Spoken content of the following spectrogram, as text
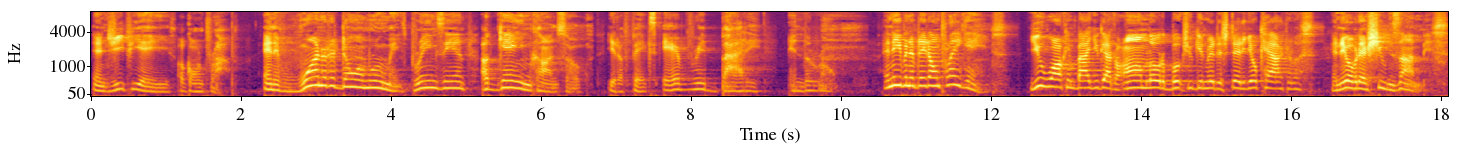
and GPAs are going to drop. And if one of the dorm roommates brings in a game console, it affects everybody in the room. And even if they don't play games, you walking by, you got an armload of books, you getting ready to study your calculus, and they over there shooting zombies.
